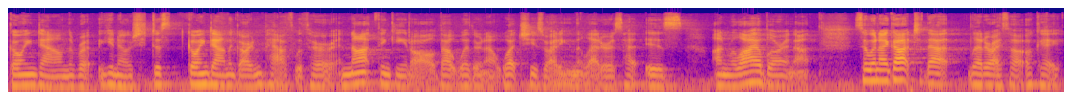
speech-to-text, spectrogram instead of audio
going down the, you know, just going down the garden path with her and not thinking at all about whether or not what she's writing in the letter is, is unreliable or not. So when I got to that letter, I thought, okay,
